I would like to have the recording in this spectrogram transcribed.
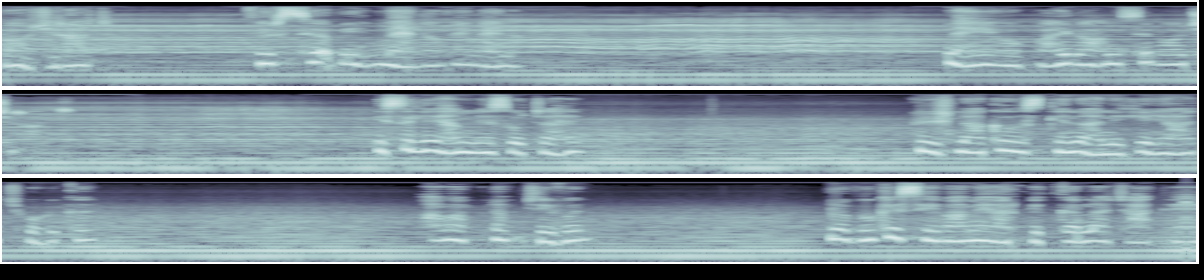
किंतु बाबूजीराज फिर से अभी इन महलों में रहना नहीं हो पाएगा हमसे बाबूजीराज इसलिए हमने सोचा है, कृष्णा को उसके नानी के यहाँ छोड़कर हम अपना जीवन प्रभु के सेवा में अर्पित करना चाहते हैं।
